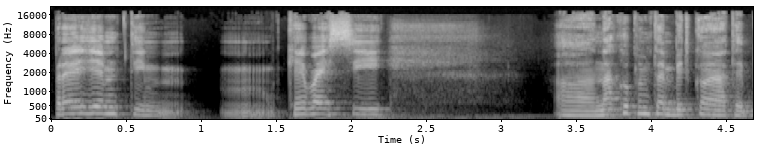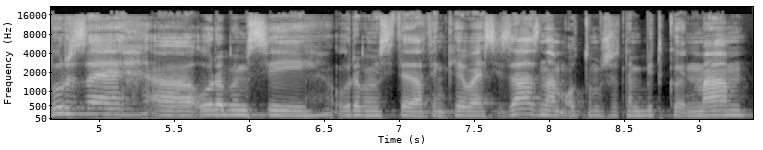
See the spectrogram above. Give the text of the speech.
prejdem tým mm, KYC, uh, nakúpim ten Bitcoin na tej burze, uh, urobím, si, urobím si teda ten KYC záznam o tom, že ten Bitcoin mám.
